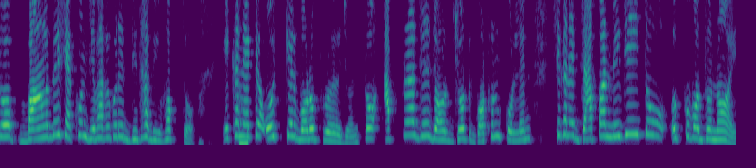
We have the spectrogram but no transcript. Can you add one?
তো বাংলাদেশ এখন যেভাবে করে দ্বিধা বিভক্ত এখানে একটা ঐক্যের বড় প্রয়োজন। তো আপনারা যে জোট গঠন করলেন, সেখানে জাপান নিজেই তো ঐক্যবদ্ধ নয়।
